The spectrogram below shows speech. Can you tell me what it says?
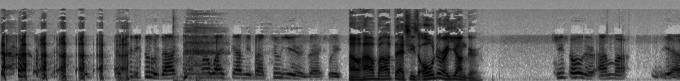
That's pretty cool, Doc. My, my wife's got me about two years actually. Oh, how about that? She's older or younger? She's older. I'm. Uh, yeah.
